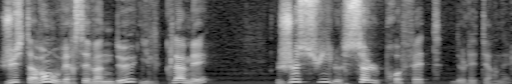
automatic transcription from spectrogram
Juste avant, au verset 22, il clamait Je suis le seul prophète de l'Éternel.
